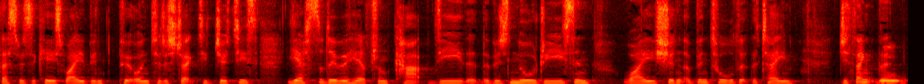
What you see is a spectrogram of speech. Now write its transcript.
this was the case, why he'd been put onto restricted duties. Yesterday we heard from Cap D that there was no reason why he shouldn't have been told at the time. Do you think that no.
